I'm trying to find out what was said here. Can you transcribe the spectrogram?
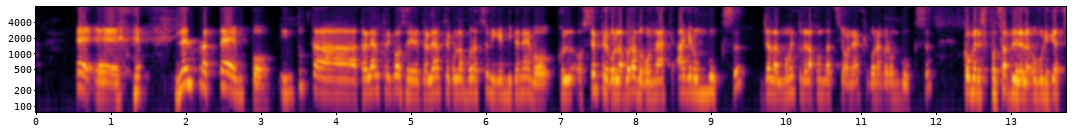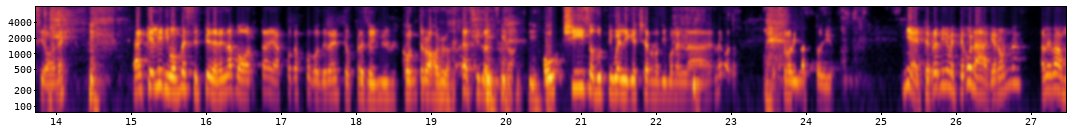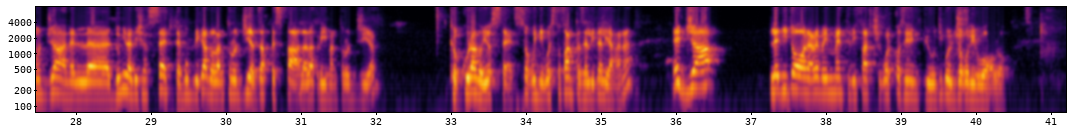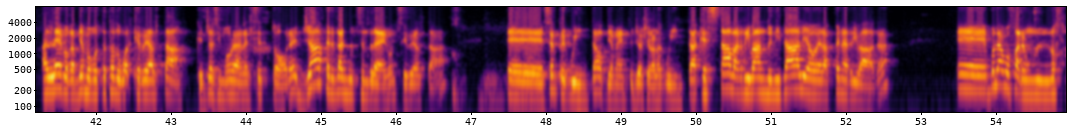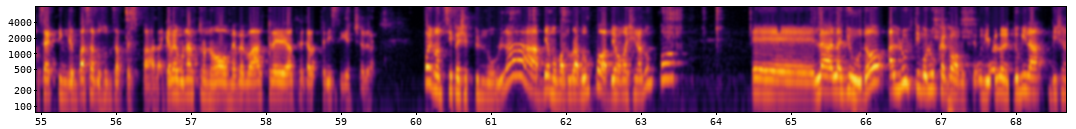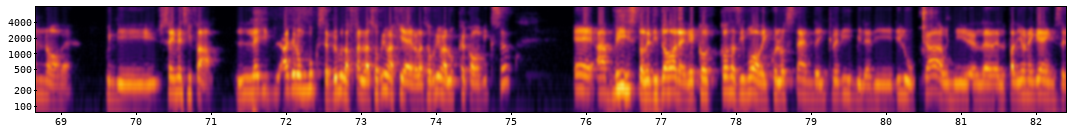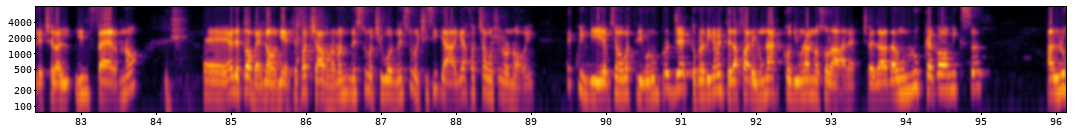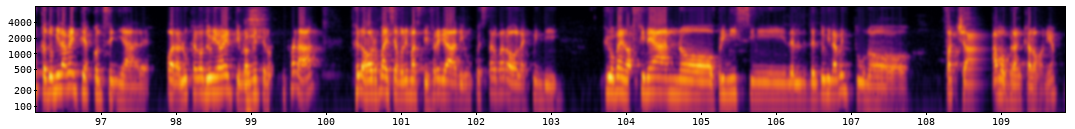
E eh, nel frattempo, in tutta, tra le altre cose, tra le altre collaborazioni che mi tenevo, col, ho sempre collaborato con Acheron Books, già dal momento della fondazione, anche con Acheron Books come responsabile della comunicazione. Anche lì tipo, ho messo il piede nella porta e a poco a poco veramente ho preso il controllo della situazione. ho ucciso tutti quelli che c'erano tipo nella, nella cosa e sono rimasto io. Niente, praticamente con Acheron avevamo già nel 2017 pubblicato l'antologia Zappa e Spada, la prima antologia, che ho curato io stesso, quindi questo fantasy all'italiana, e già l'editore aveva in mente di farci qualcosa in più, tipo il gioco di ruolo all'epoca abbiamo contattato qualche realtà che già si muoveva nel settore, già per Dungeons and Dragons in realtà, eh, sempre quinta, ovviamente già c'era la quinta, che stava arrivando in Italia o era appena arrivata. E volevamo fare un nostro setting basato su Zappa e Spada, che aveva un altro nome, aveva altre, altre caratteristiche, eccetera. Poi non si fece più nulla, abbiamo maturato un po', abbiamo macinato un po'. La, la chiudo all'ultimo Lucca Comics, quindi quello del 2019, quindi sei mesi fa, Ageron Books è venuto a fare la sua prima fiera, la sua prima Lucca Comics, e ha visto l'editore che co- cosa si muove in quello stand incredibile di, di Lucca, quindi il, il padiglione Games che c'era l'inferno, e ha detto vabbè no, niente, facciamolo, non, nessuno, ci vuole, nessuno ci si caga, facciamocelo noi. E quindi siamo partiti con un progetto praticamente da fare in un arco di un anno solare, cioè da, da un Lucca Comics a Lucca 2020 a consegnare. Ora Lucca 2020 probabilmente non si farà, però ormai siamo rimasti fregati con questa parola e quindi più o meno a fine anno, primissimi del, del 2021, facciamo Brancalonia.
